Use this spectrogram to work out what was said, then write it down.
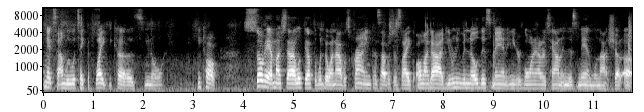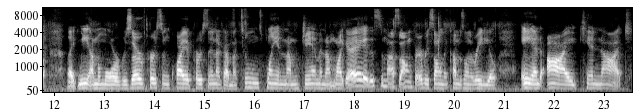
next time we would take the flight because you know he talked so damn much that I looked out the window and I was crying because I was just like, oh my God, you don't even know this man and you're going out of town and this man will not shut up. Like me, I'm a more reserved person, quiet person. I got my tunes playing and I'm jamming. I'm like, hey, this is my song for every song that comes on the radio. And I cannot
